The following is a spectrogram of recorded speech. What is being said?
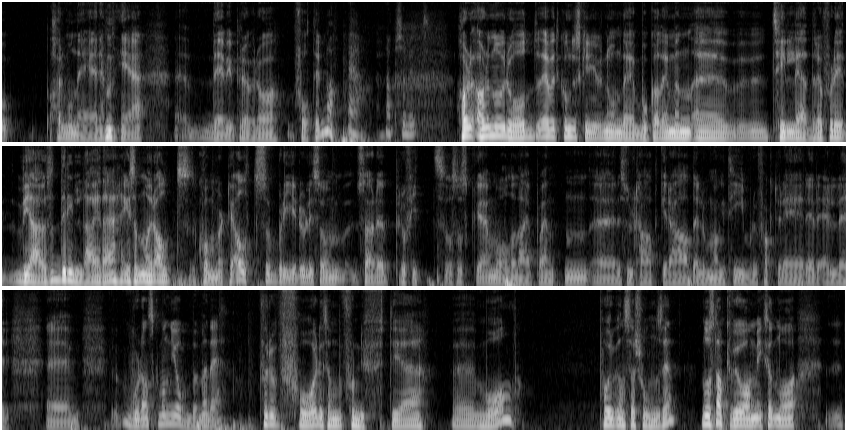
harmonere med eh, det vi prøver å få til. da. Ja, absolutt. Har, du- har du noe råd jeg vet ikke om du skriver noe om det i boka di, men uh, til ledere? fordi vi er jo så drilla i det. Når alt kommer til alt, så blir du liksom, så er det profitt. Og så skal jeg måle deg på enten uh, resultatgrad, eller hvor mange timer du fakturerer, eller uh, Hvordan skal man jobbe med det? For å få liksom fornuftige eh, mål på organisasjonen sin? Nå snakker vi jo om nå,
